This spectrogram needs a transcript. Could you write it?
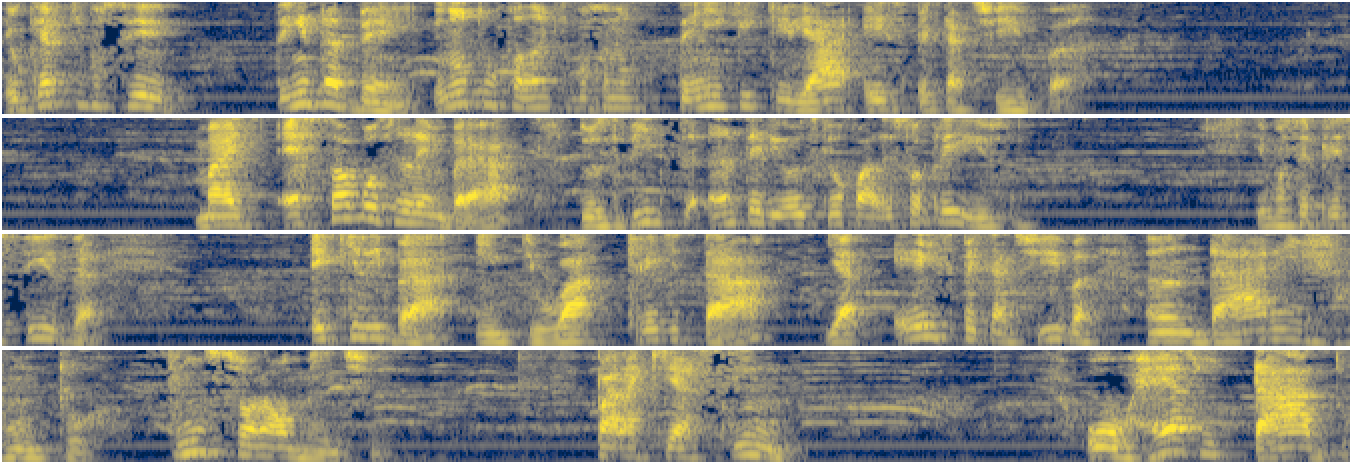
Eu quero que você entenda bem. Eu não estou falando que você não tem que criar expectativa. Mas é só você lembrar dos vídeos anteriores que eu falei sobre isso. E você precisa equilibrar entre o acreditar e a expectativa andarem junto funcionalmente, para que assim o resultado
